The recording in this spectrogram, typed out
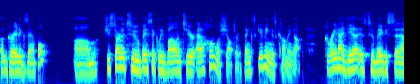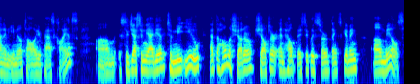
A great example um, she started to basically volunteer at a homeless shelter. Thanksgiving is coming up. Great idea is to maybe send out an email to all your past clients um, suggesting the idea to meet you at the homeless shelter, shelter and help basically serve Thanksgiving um, meals.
